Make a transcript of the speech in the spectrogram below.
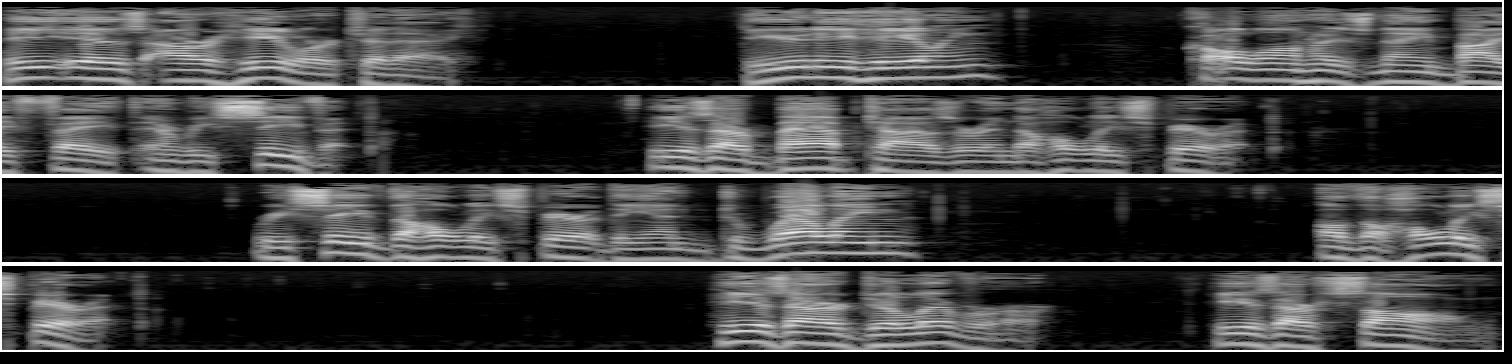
He is our healer today. Do you need healing? Call on His name by faith and receive it. He is our baptizer in the Holy Spirit. Receive the Holy Spirit, the indwelling of the Holy Spirit. He is our deliverer. He is our song.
